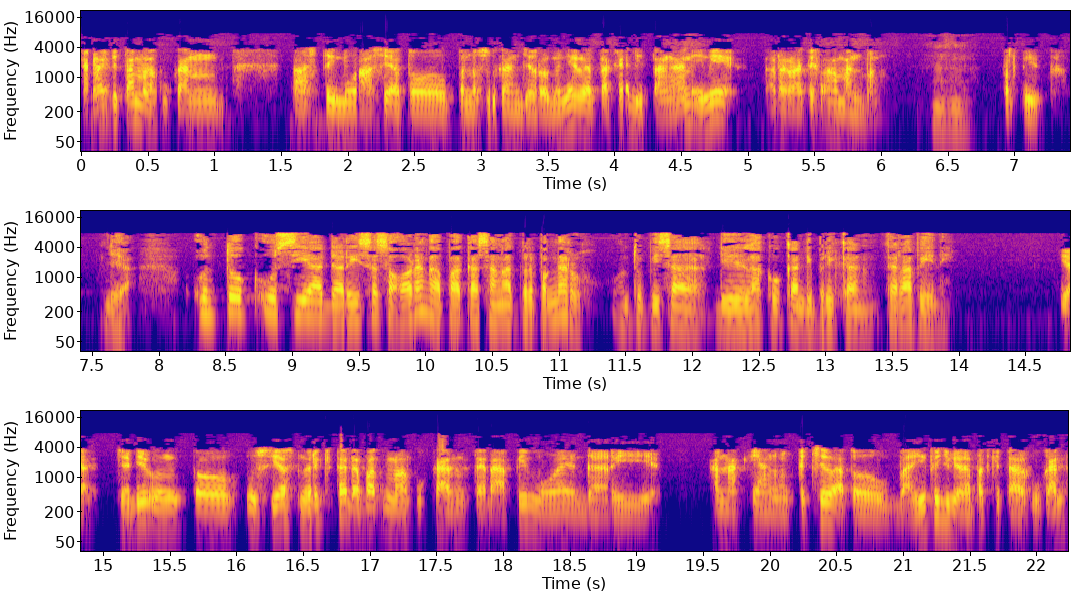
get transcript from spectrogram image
karena kita melakukan uh, stimulasi atau penusukan jarum ini letaknya di tangan ini relatif aman bang mm-hmm. seperti itu ya untuk usia dari seseorang apakah sangat berpengaruh untuk bisa dilakukan diberikan terapi ini ya jadi untuk usia sebenarnya kita dapat melakukan terapi mulai dari anak yang kecil atau bayi itu juga dapat kita lakukan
